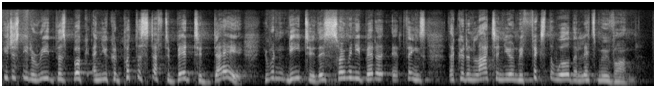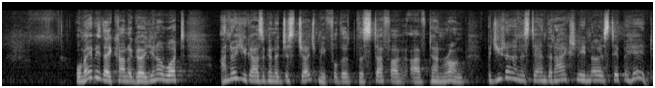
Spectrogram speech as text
You just need to read this book and you could put this stuff to bed today. You wouldn't need to. There's so many better uh, things that could enlighten you, and we fix the world and let's move on. Or maybe they kind of go, you know what? I know you guys are going to just judge me for the, the stuff I've, I've done wrong, but you don't understand that I actually know a step ahead.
